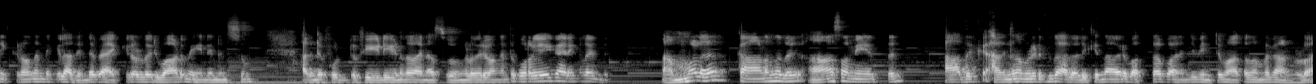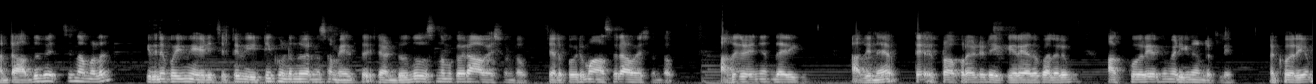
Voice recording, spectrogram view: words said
നിൽക്കണമെന്നുണ്ടെങ്കിൽ അതിന്റെ ബാക്കിലുള്ള ഒരുപാട് മെയിന്റനൻസും അതിന്റെ ഫുഡ് ഫീഡ് ചെയ്യണതോ അതിന് അസുഖങ്ങൾ വരും അങ്ങനത്തെ കുറേ കാര്യങ്ങളുണ്ട്. നമ്മൾ കാണുന്നത് ആ സമയത്ത് അത് അതിനെ നമ്മളെടുത്ത് താലോലിക്കുന്ന ആ ഒരു പത്തോ പതിനഞ്ച് മിനിറ്റ് മാത്രമേ നമ്മൾ കാണുള്ളൂ എന്നിട്ട് അത് വെച്ച് നമ്മൾ ഇതിനെ പോയി മേടിച്ചിട്ട് വീട്ടിൽ കൊണ്ടുവന്ന് വരുന്ന സമയത്ത് രണ്ടു മൂന്ന് ദിവസം നമുക്ക് ഒരു ആവേശം ഉണ്ടാവും. ചിലപ്പോൾ ഒരു മാസം ഒരു ആവേശം ഉണ്ടാവും. അത് കഴിഞ്ഞ് എന്തായിരിക്കും? അതിനെ പ്രോപ്പറായിട്ട് ടേക്ക് കെയർ ചെയ്യാതെ പലരും അക്വേറിയം ഒക്കെ മേടിക്കുന്ന കണ്ടിട്ടില്ലേ? അക്വേറിയം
